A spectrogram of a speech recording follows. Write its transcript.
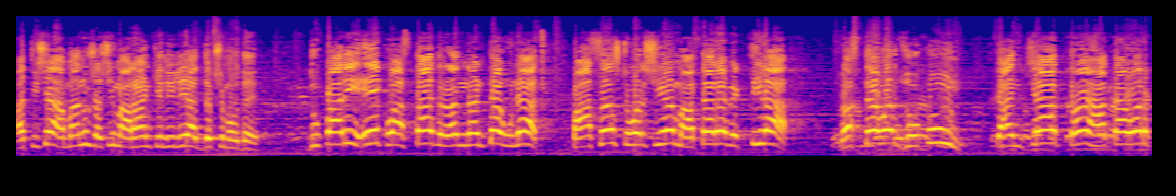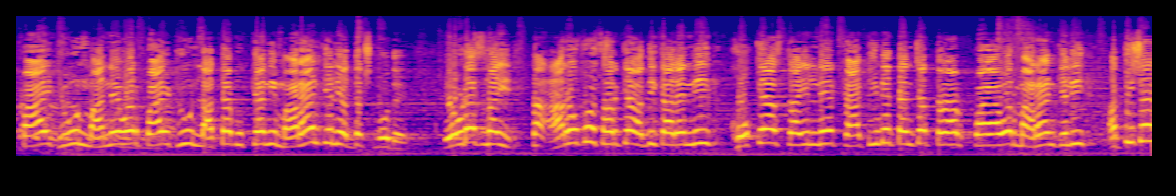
अतिशय अमानुष अशी मारहाण केलेली आहे अध्यक्ष महोदय. दुपारी एक वाजता रणरणत्या उन्हात पासष्ट वर्षीय म्हाताऱ्या व्यक्तीला रस्त्यावर झोपून त्यांच्या तळ हातावर पाय ठेवून मानेवर पाय ठेवून लाताबुक्क्यांनी मारहाण केली अध्यक्ष महोदय. एवढंच नाही तर आरोपो सारख्या अधिकाऱ्यांनी खोक्या स्टाईलने काठीने त्यांच्या पायावर मारहाण केली. अतिशय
